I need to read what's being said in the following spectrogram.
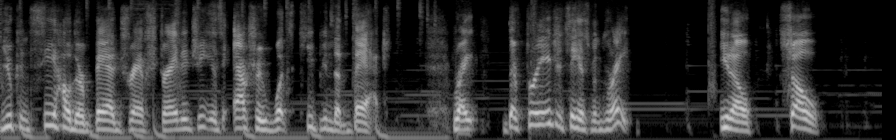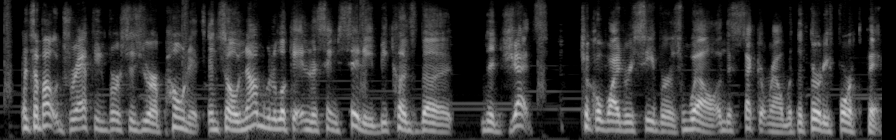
You can see how their bad draft strategy is actually what's keeping them back, right? The free agency has been great, you know. So it's about drafting versus your opponents. And so now I'm going to look at in the same city because the the Jets took a wide receiver as well in the second round with the 34th pick.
